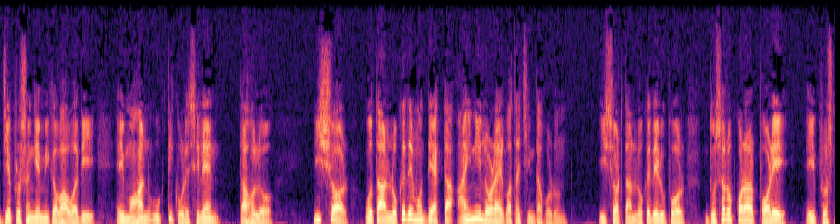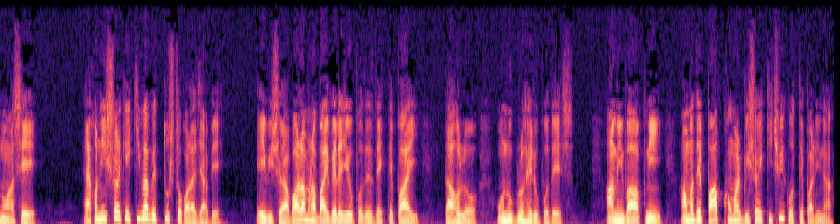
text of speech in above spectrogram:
যে প্রসঙ্গে মিকা ভাওবাদী এই মহান উক্তি করেছিলেন, তা হল, ঈশ্বর ও তার লোকেদের মধ্যে একটা আইনি লড়াইয়ের কথা চিন্তা করুন। ঈশ্বর তার লোকেদের উপর দোষারোপ করার পরে এই প্রশ্ন আসে, এখন ঈশ্বরকে কীভাবে তুষ্ট করা যাবে? এই বিষয়ে আবার আমরা বাইবেলে যে উপদেশ দেখতে পাই তা হল অনুগ্রহের উপদেশ। আমি বা আপনি আমাদের পাপ ক্ষমার বিষয়ে কিছুই করতে পারি না।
